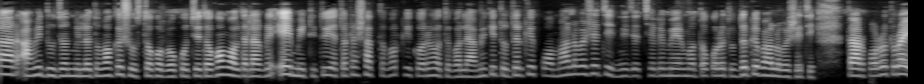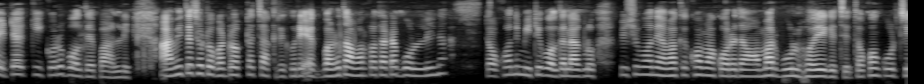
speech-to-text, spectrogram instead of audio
আর আমি দুজন মিলে তোমাকে সুস্থ করব কুচি তখন বলতে লাগল, এই মিটি তুই এতটা স্বার্থপর কি করে হতে পারলে? আমি কি তোদেরকে কম ভালোবেসেছি? নিজের ছেলে মেয়ের মতো করে তোদেরকে ভালোবেসেছি? তারপরও তোরা এটা কি করে বলতে পারলি? আমি তো ছোটোখাটো একটা চাকরি করি, একবারও তো আমার কথাটা বললি না। তখনই মিটি বলতে লাগল, পিসিমণি, আমাকে ক্ষমা করে দাও, আমার ভুল হয়ে গেছে। তখন করছি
